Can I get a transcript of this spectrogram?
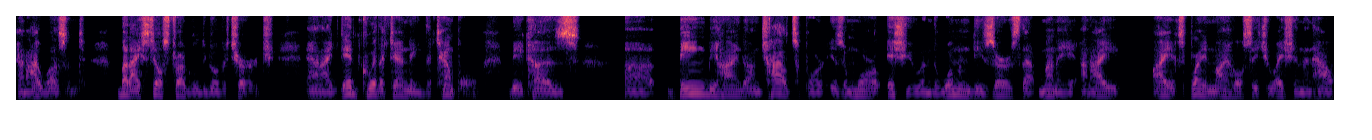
and I wasn't, but I still struggled to go to church. And I did quit attending the temple because uh, being behind on child support is a moral issue and the woman deserves that money. And i i explained my whole situation and how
